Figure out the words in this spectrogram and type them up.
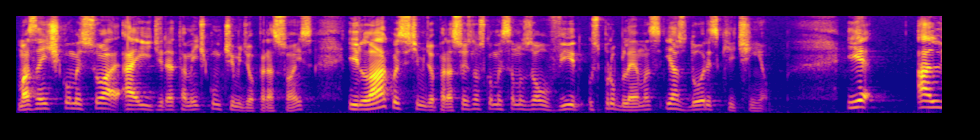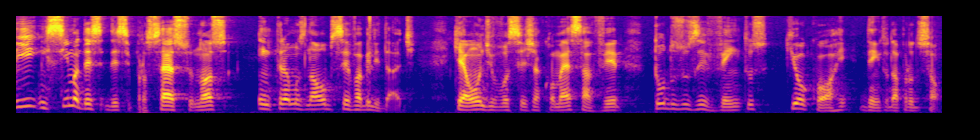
Mas a gente começou a, a ir diretamente com o time de operações e lá com esse time de operações nós começamos a ouvir os problemas e as dores que tinham. E ali, em cima desse, desse processo, nós entramos na observabilidade, que é onde você já começa a ver todos os eventos que ocorrem dentro da produção.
